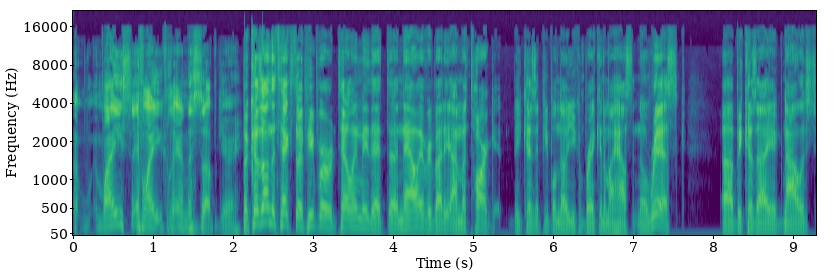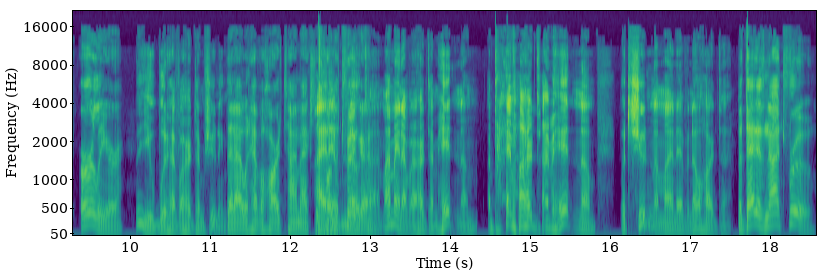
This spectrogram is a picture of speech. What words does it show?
Uh, Why are you saying, why are you clearing this up, Gary? Because on the text, though, people are telling me that uh, now everybody, I'm a target. Because if people know you can break into my house at no risk, uh, because I acknowledged earlier That You would have a hard time shooting them. that I would have a hard time actually pulling the trigger. no time. I might have a hard time hitting them. I probably have a hard time hitting them, but shooting them I'd have no hard time. But that is not true.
